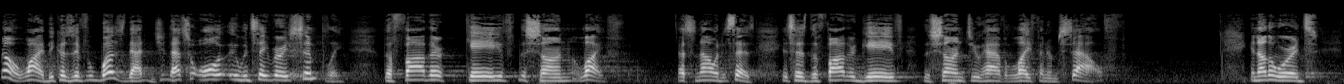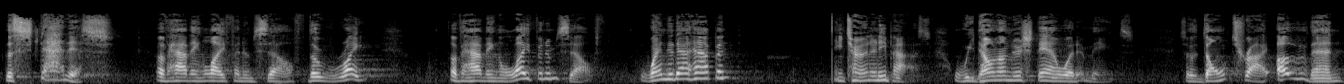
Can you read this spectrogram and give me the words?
No, why? Because if it was that, that's all it would say very simply. The Father gave the Son life. That's not what it says. It says the Father gave the Son to have life in himself. In other words, the status of having life in himself, the right of having life in himself. When did that happen? Eternity past. We don't understand what it means. So don't try, other than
